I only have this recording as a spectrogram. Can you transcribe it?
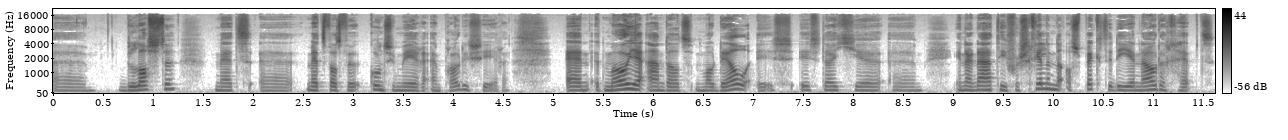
uh, belasten met, met wat we consumeren en produceren. En het mooie aan dat model is, is dat je ehm, inderdaad die verschillende aspecten die je nodig hebt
